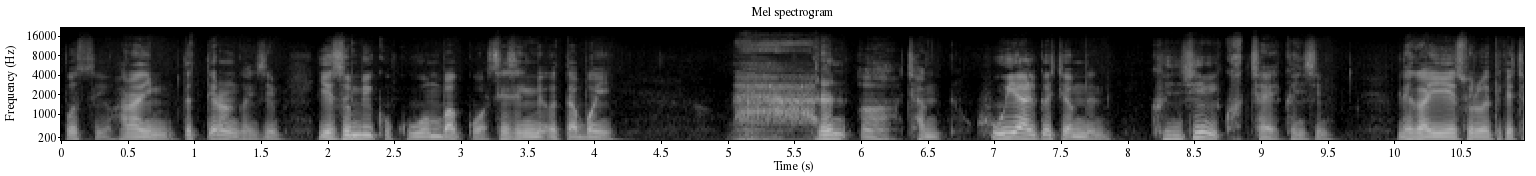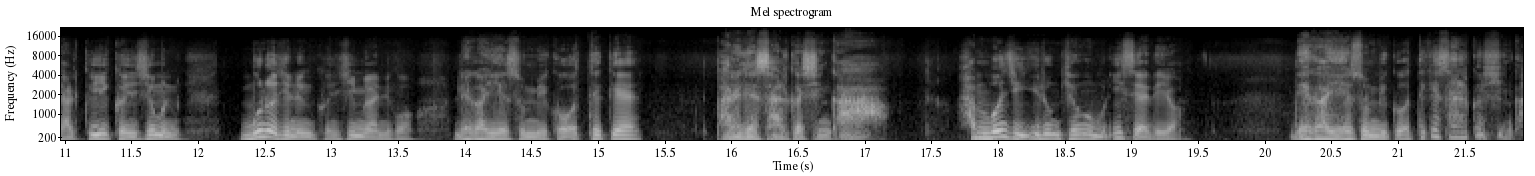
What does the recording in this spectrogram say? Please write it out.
보세요. 하나님 뜻대로 하는 근심. 예수 믿고 구원받고 새 생명 얻다 보니 많은 어, 참 후회할 것이 없는 근심이 꽉 차요. 근심. 내가 예수를 어떻게 잘 그 이 근심은 무너지는 근심이 아니고 내가 예수 믿고 어떻게 바르게 살 것인가. 한 번씩 이런 경험을 있어야 돼요. 내가 예수 믿고 어떻게 살 것인가.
